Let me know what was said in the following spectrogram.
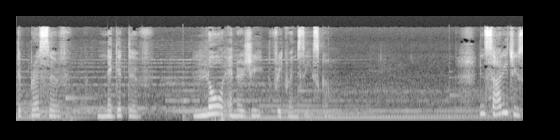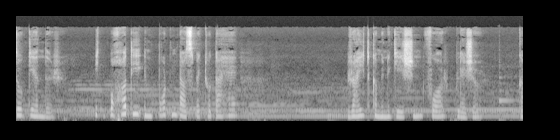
depressive negative low energy frequencies का। इन सारी चीज़ों के अंदर बहुत ही इम्पोर्टेंट एस्पेक्ट होता है राइट कम्युनिकेशन फॉर प्लेजर का।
